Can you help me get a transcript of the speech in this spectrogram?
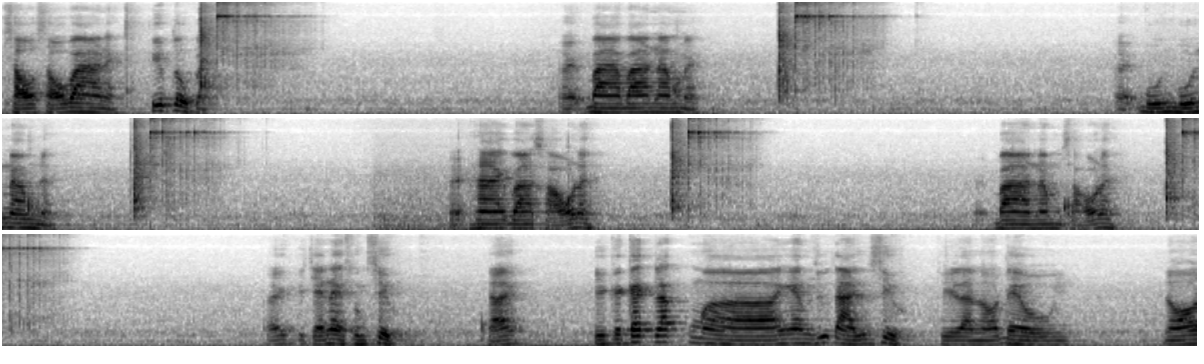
6 6 3 này tiếp tục này. Đấy, 3 3 5 này. Đấy, 445 này. Đấy, 236 này. Đấy, 356 này. Đấy cái chén này xuống xỉu. Đấy thì cái cách lắc mà anh em giữ tài giữ xỉu thì là nó đều nó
